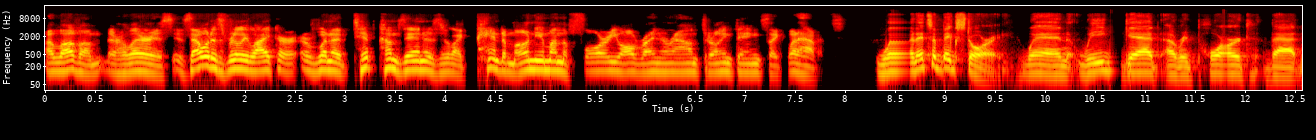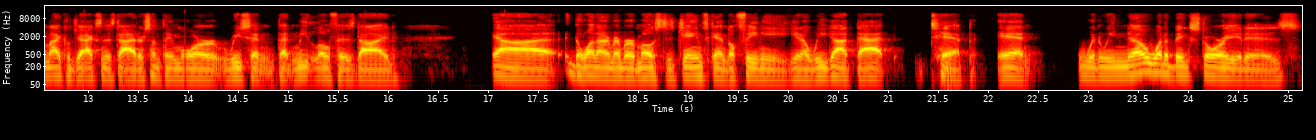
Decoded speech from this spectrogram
I love them. They're hilarious. Is that what it's really like? Or, or when a tip comes in, is there like pandemonium on the floor? You all running around throwing things? Like what happens? When it's a big story, when we get a report that Michael Jackson has died or something more recent that Meatloaf has died, uh, the one I remember most is James Gandolfini. You know, we got that tip. And when we know what a big story it is,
